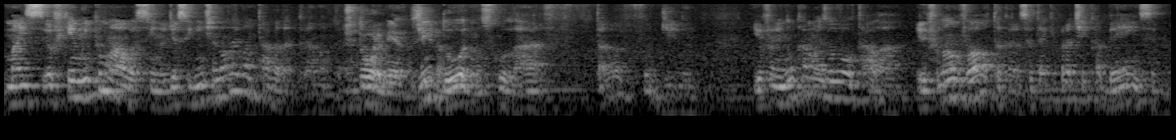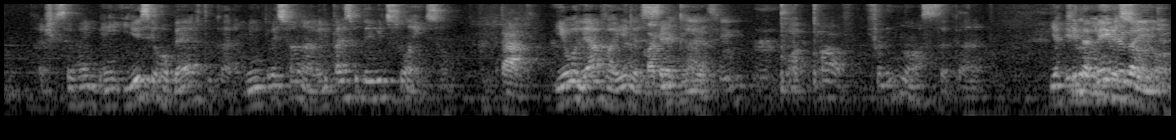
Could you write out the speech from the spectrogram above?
mas eu fiquei muito mal, assim. No dia seguinte eu não levantava da cama. cara. De dor mesmo. De assim? dor muscular, tava fodido. E eu falei, nunca mais vou voltar lá. Ele falou, não, volta, cara, você até que pratica bem, você, acho que você vai bem. E esse Roberto, cara, me impressionava. Ele parece o David Swenson. Tá. E eu olhava ele assim, cara, assim. pá, pá, falei, nossa, cara. E Ele aquilo me também veio da. Índia?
